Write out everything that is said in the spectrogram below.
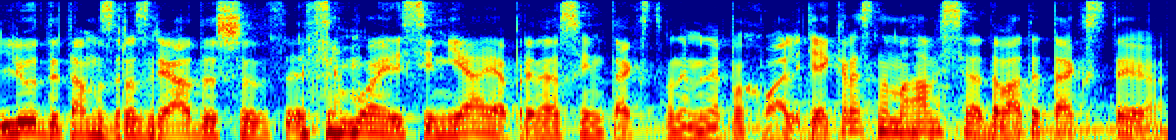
люди там з розряду, що це моя сім'я, я принесу їм текст, вони мене похвалять. Я якраз намагався давати тексти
